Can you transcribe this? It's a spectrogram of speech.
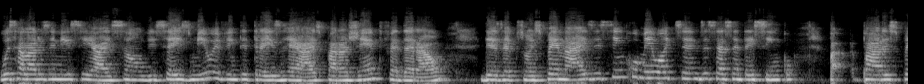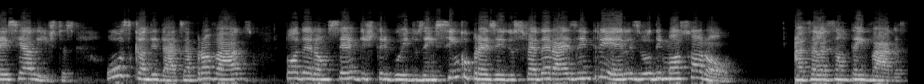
Os salários iniciais são de R$ 6.023 para agente federal de execuções penais e R$ 5.865 pa- para especialistas. Os candidatos aprovados poderão ser distribuídos em cinco presídios federais, entre eles o de Mossoró. A seleção tem vagas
